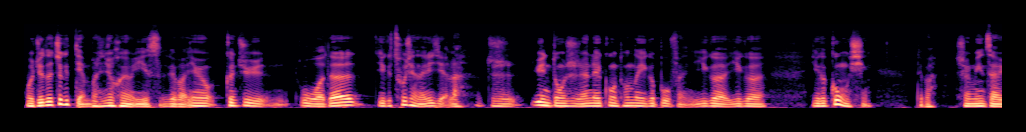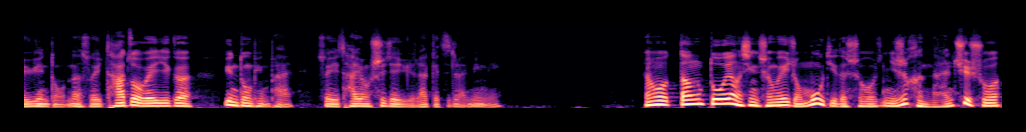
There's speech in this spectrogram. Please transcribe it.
我觉得这个点本身就很有意思，对吧？因为根据我的一个粗浅的理解了，就是运动是人类共通的一个部分，一个一个一个共性，对吧？生命在于运动，那所以它作为一个运动品牌，所以它用世界语来给自己来命名。然后当多样性成为一种目的的时候，你是很难去说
